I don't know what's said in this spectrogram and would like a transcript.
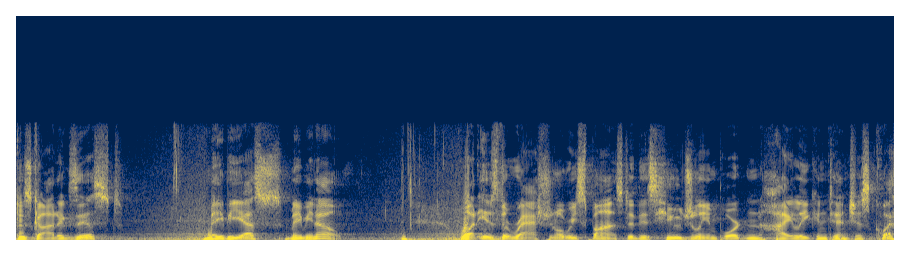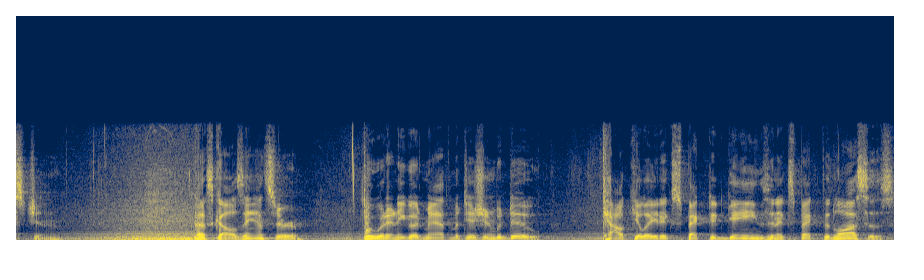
Does God exist? Maybe yes, maybe no. What is the rational response to this hugely important, highly contentious question? Pascal's answer do what any good mathematician would do calculate expected gains and expected losses.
